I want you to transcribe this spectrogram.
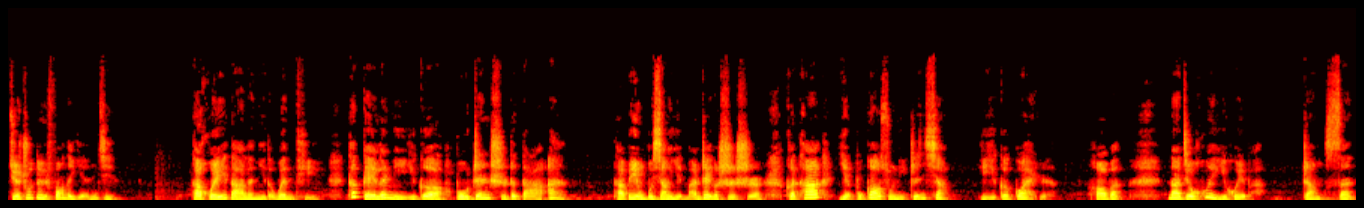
觉出对方的严谨。他回答了你的问题，他给了你一个不真实的答案。他并不想隐瞒这个事实，可他也不告诉你真相。一个怪人，好吧，那就会一会吧，张三。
